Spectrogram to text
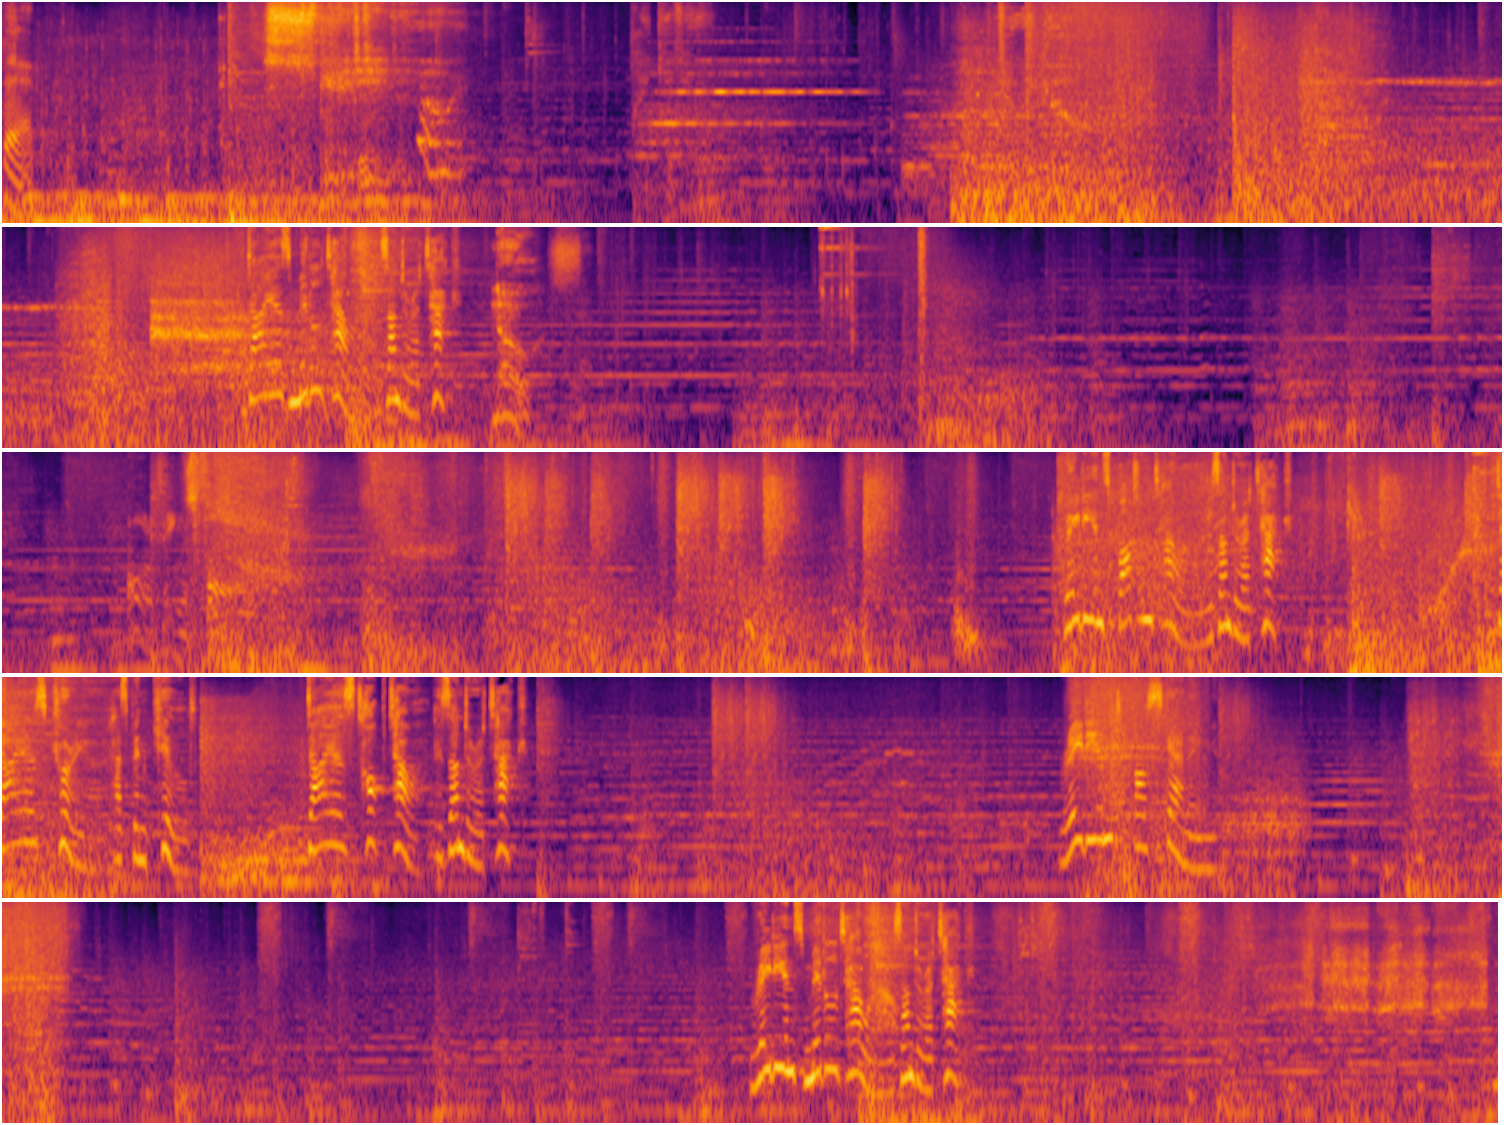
That. Bottom tower is under attack. Dire's courier has been killed. Dire's top tower is under attack. Radiant are scanning. Radiant's middle tower is under attack.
